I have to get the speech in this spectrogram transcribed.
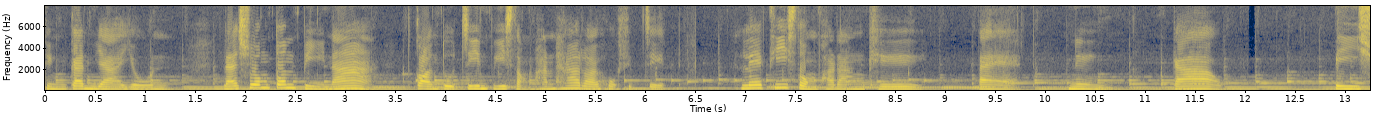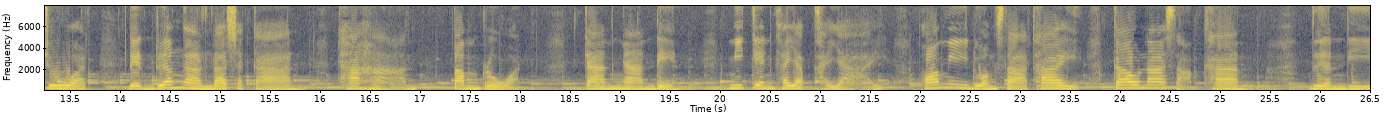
ถึงกันยายน และช่วงต้นปีหน้า ก่อนตุจีนปี 2567 เลขที่ส่งพลังคือ 8 1 9 ปีชวด เด่นเรื่องงานราชการ ทหาร ตำรวจ การงานเด่น มีเกณฑ์ขยับขยาย เพราะมีดวงซาไทยก้าวหน้าสามขั้น เดือนดี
